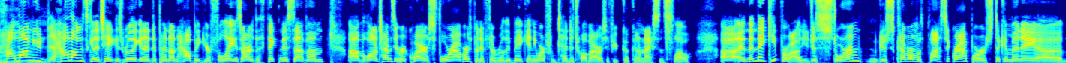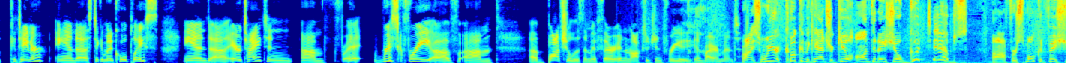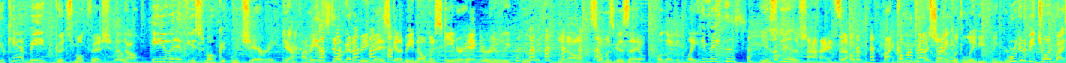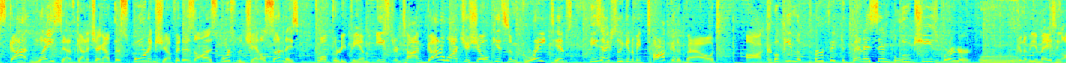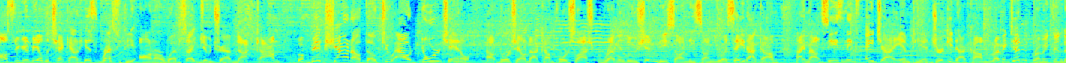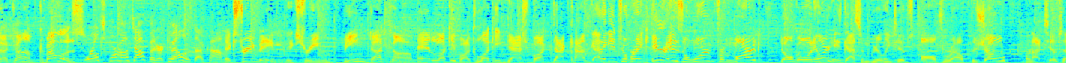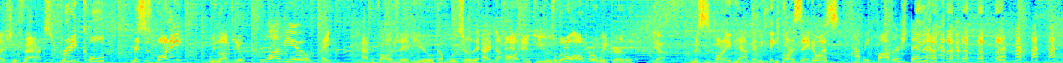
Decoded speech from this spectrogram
How long you how long it's going to take is really going to depend on how big your fillets are, the thickness of them. Um, a lot of times it requires four hours, but if they're really big, anywhere from 10 to 12 hours if you're cooking them nice and slow. Uh, and then they keep for a while. You just store them, just cover them with plastic wrap or stick them in a uh, container and uh, stick them in a cool place and uh, airtight and um, f- uh, risk free of um, uh, botulism if they're in an oxygen free environment. All right, so we are cooking the catch or kill on today's show. Good tips uh, for smoking fish. You can't beat good smoked fish. Nope. No, Even if you smoke it with cherry. Yeah. I mean, it's still going to be good. It's going to be no mesquite or hickory. really good. You know, someone's going to say, oh, look, a lady made this? yes, it is. All right, so, all right, coming up I past the break. with lady Finger. We're going to be joined by Scott Leysath. Got to check out the Sporting Chef. It is on a Sportsman Channel Sundays, 12:30 p.m. Eastern Time. Got to watch his show, get some great tips. He's actually going to be talking about uh, cooking the perfect venison blue cheeseburger. It's going to be amazing. Also, you're going to be able to check out his recipe on our website, jimandtrav.com. But big shout out, though, to Outdoor Channel, outdoorchannel.com forward slash revolution, Nissan, NissanUSA.com, High Mount Seasonings, HIMTN Jerky.com, Remington, Remington.com. Cabela's, World's foremost outfitter, Cabela's.com. Extreme Beam, ExtremeBeam.com. and Lucky Buck, lucky-buck.com. Gotta get to a break. Here is a word from Mark. Don't go anywhere. He's got some grilling tips all throughout the show. Or not tips, actually, facts. Pretty cool. Mrs. Bunny, we love you. Love you. Hey, happy Father's Day to you a couple weeks early. I know. And- and to you as A little over a week early. Yeah. Mrs. Bunny, do you have anything you want to say to us? Happy Father's Day. All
